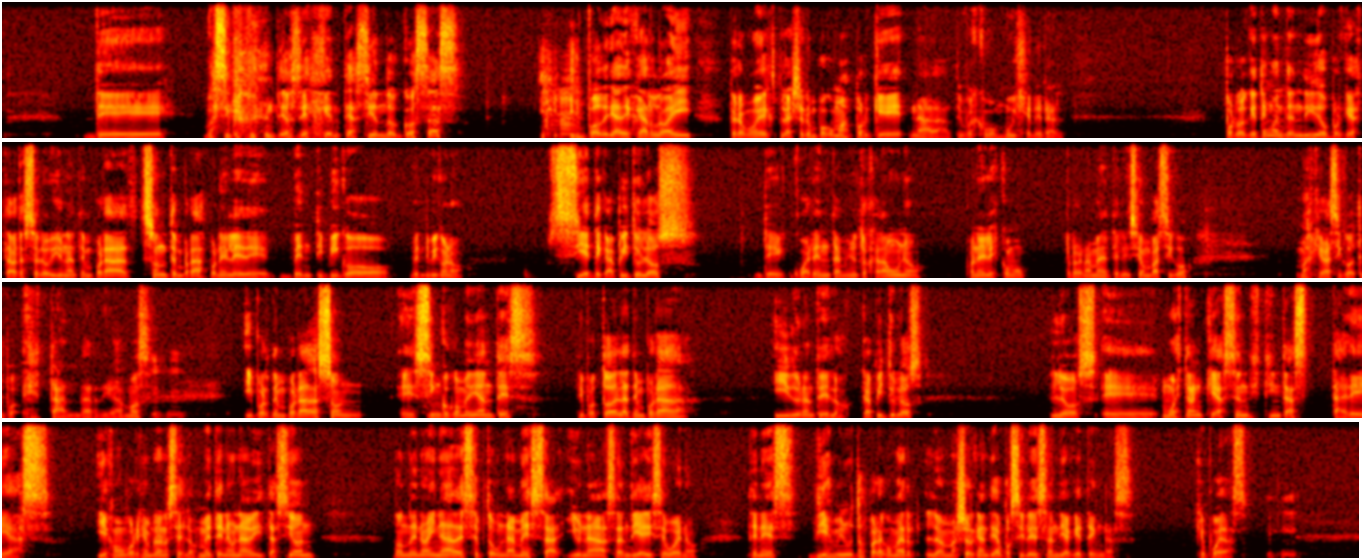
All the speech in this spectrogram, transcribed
de básicamente, o sea, gente haciendo cosas y, podría dejarlo ahí, pero me voy a explayar un poco más porque nada, tipo es como muy general. Por lo que tengo entendido, porque hasta ahora solo vi una temporada, son temporadas, ponele de veintipico, veintipico no, siete capítulos de 40 minutos cada uno. Ponele es como programa de televisión básico, más que básico, tipo estándar, digamos. Y por temporada son eh, cinco comediantes, tipo toda la temporada, y durante los capítulos los eh, muestran que hacen distintas tareas. Y es como, por ejemplo, no sé, los meten en una habitación donde no hay nada excepto una mesa y una sandía y dice, bueno, tenés 10 minutos para comer la mayor cantidad posible de sandía que tengas, que puedas.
